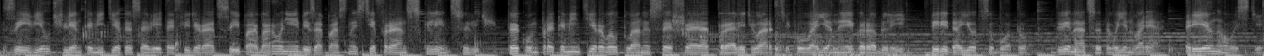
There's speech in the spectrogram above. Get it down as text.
заявил член Комитета Совета Федерации по обороне и безопасности Франц Клинцевич. Так он прокомментировал планы США отправить в Арктику военные корабли, передает в субботу, 12 января. РИА Новости.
